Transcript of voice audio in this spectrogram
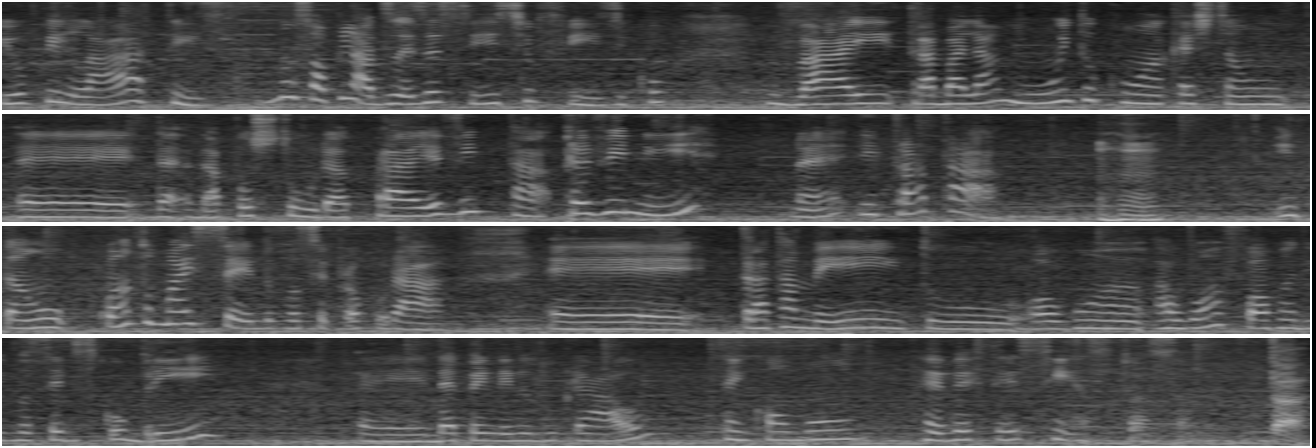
E o Pilates, não só Pilates, o exercício físico vai trabalhar muito com a questão é, da, da, postura para evitar, prevenir né, e tratar. Uhum. Então, quanto mais cedo você procurar é, tratamento, alguma, alguma forma de você descobrir, é, dependendo do grau, tem como reverter sim a situação. Tá.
